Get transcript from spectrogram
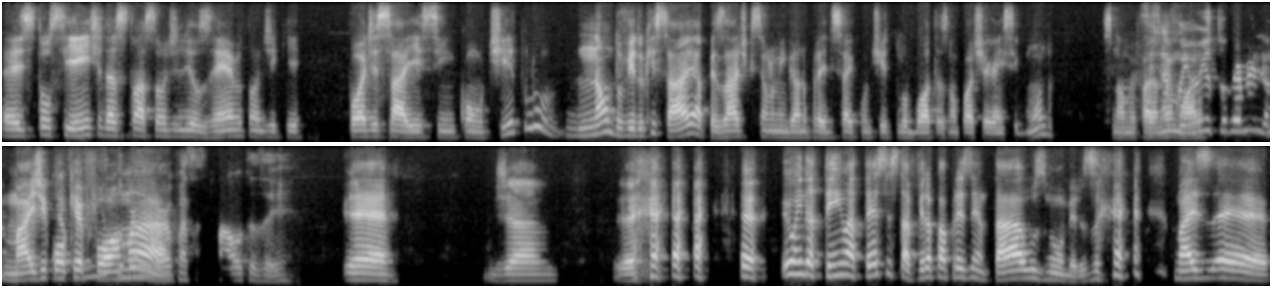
é, estou ciente da situação de Lewis Hamilton, de que pode sair sim com o título. Não duvido que saia, apesar de que, se eu não me engano, para ele sair com o título, Bottas não pode chegar em segundo, se não me falha a memória. Foi um youtuber melhor. Mas de já qualquer um forma. com essas pautas aí. É. Já. É, eu ainda tenho até sexta-feira para apresentar os números, mas é,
